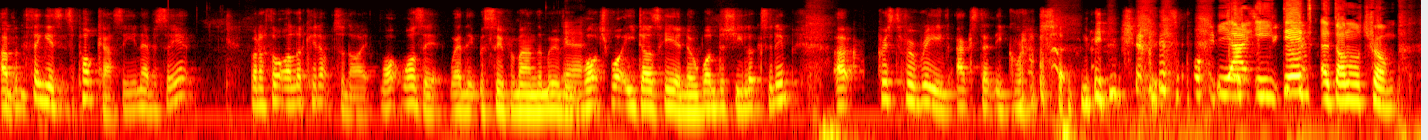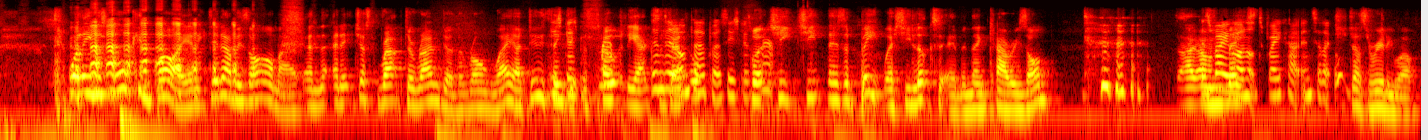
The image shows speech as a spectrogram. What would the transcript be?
Uh, but the thing is, it's a podcast, so you never see it. But I thought I'll look it up tonight. What was it when it was Superman the movie? Yeah. Watch what he does here. No wonder she looks at him. Uh, Christopher Reeve accidentally grabs a minge at this point. Yeah, he did a Donald Trump. Well, he was walking by and he did have his arm out, and and it just wrapped around her the wrong way. I do think it was totally Doesn't do it accidental. on purpose. He just. But "Meow." she, she, there's a beat where she looks at him and then carries on. I, It's I'm very well not to break out into like. "Ooh." She does really well.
